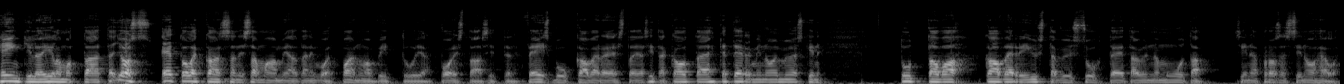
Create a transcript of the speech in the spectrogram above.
henkilö ilmoittaa, että jos et ole kanssani samaa mieltä, niin voit painua vittuun ja poistaa sitten Facebook-kavereista ja sitä kautta ehkä terminoi myöskin tuttava, kaveri, ystävyyssuhteita ynnä muuta siinä prosessin ohella.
